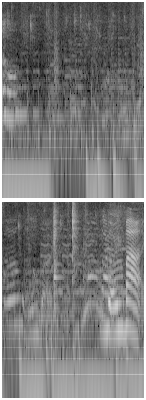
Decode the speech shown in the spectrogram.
Isang Bombay. Bombay.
